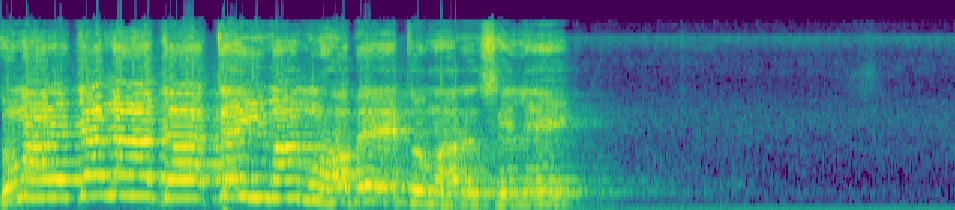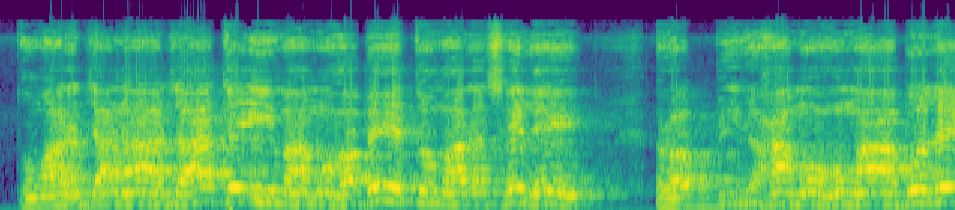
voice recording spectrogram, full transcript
তোমার জানা যাতে ইমাম হবে তোমার ছেলে। তোমার জানা যাতে ইমাম হবে তোমার ছেলে। রব্বির হামা বলে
